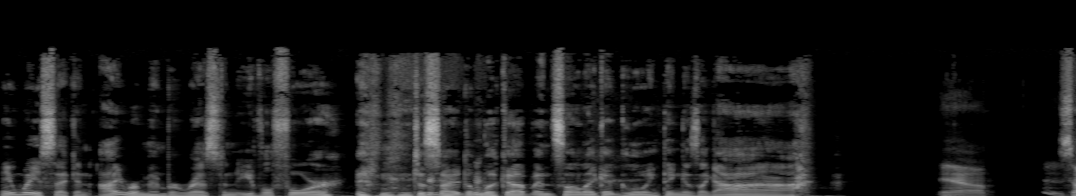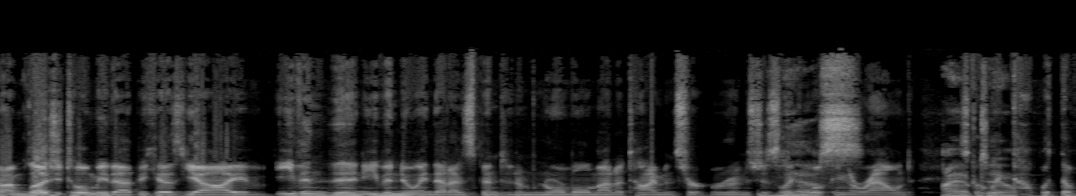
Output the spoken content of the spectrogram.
"Hey, wait a second! I remember Resident Evil 4," and decided to look up and saw like a glowing thing. I was like, "Ah, Yeah. So I'm glad you told me that because yeah, I even then, even knowing that I've spent an abnormal amount of time in certain rooms, just like looking around, I have to." like, God, what the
